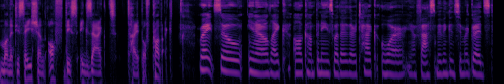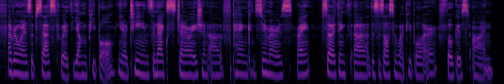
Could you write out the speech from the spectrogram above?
monetization of this exact type of product. Right. So, you know, like all companies, whether they're tech or, you know, fast moving consumer goods, everyone is obsessed with young people, you know, teens, the next generation of paying consumers, right? So I think uh, this is also why people are focused on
